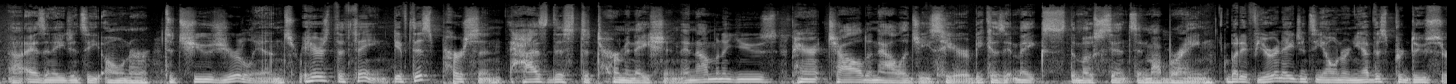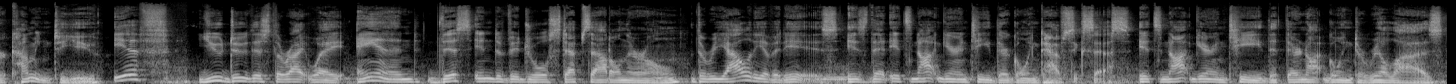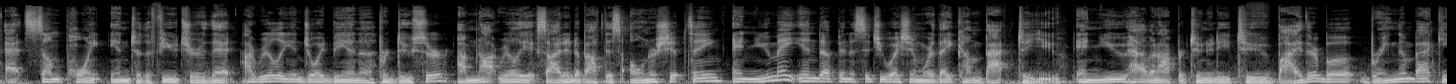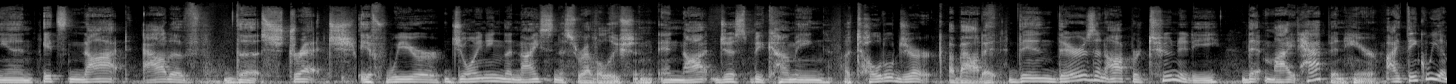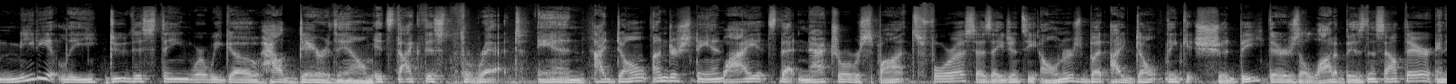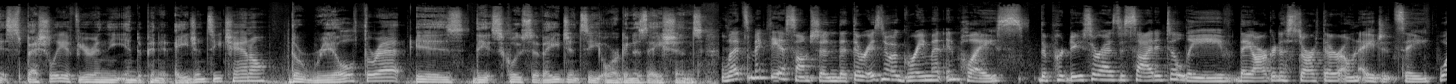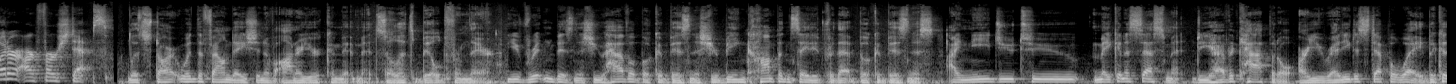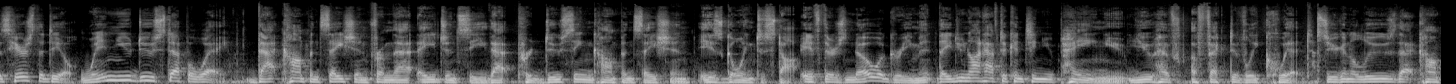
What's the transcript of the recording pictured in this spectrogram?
uh, as an agency owner to choose your lens. Here's the thing if this person has this determination, and I'm going to use parent child analogies here because it makes the most sense in my brain. But if you're an agency owner and you have this producer coming to you, if you do this the right way and this individual steps out on their own, the reality of it is is that it's not guaranteed they're going to have success. It's not guaranteed that they're not going to realize at some point into the future that I really enjoyed being a producer. I'm not really excited about this ownership thing. And you may end up in a situation where they come back to you and you have an opportunity to buy their book, bring them back in. It's not out of the stretch. If we're joining the niceness revolution and not just becoming a total jerk about it, then there's an opportunity that might happen here. I think we immediately do this thing where we go, How dare them? It's like this threat. And I don't understand why it's that natural response for us as agency owners, but I don't think it should be. There's a lot of business out there, and especially if you're in the independent agency channel, the real threat is the exclusive agency organizations. Let's make the assumption that there is no agreement in place. The producer has decided to leave. They are going to start their own agency. What are our first steps? Let's start with the foundation of honor your commitment. So let's build from there. You've written business, you have a book of business, you're being compensated for that book of business. I need you to make an assessment. Do you have the capital? Are you ready to step away? Because here's the deal when you do step away, that compensation from that agency, that producing compensation, is going to stop. If there's no agreement, they do not have to continue paying you. You have effectively quit. So you're going to lose that compensation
